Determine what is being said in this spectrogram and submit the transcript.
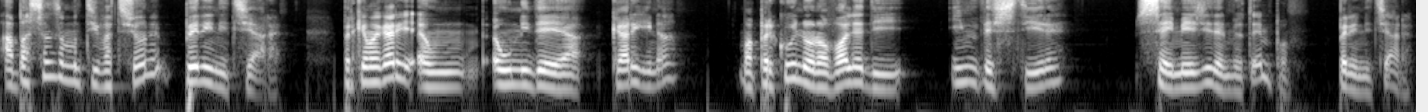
abbastanza motivazione per iniziare. Perché magari è, un, è un'idea carina, ma per cui non ho voglia di investire sei mesi del mio tempo per iniziare.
